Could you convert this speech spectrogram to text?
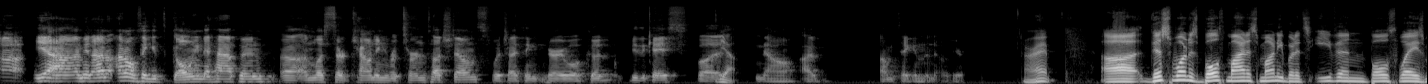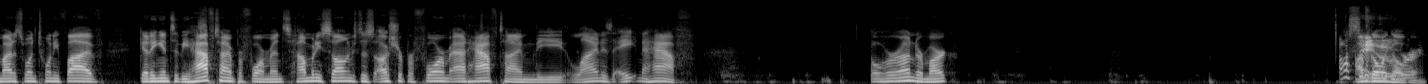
Uh, yeah, I mean, I don't, I don't think it's going to happen uh, unless they're counting return touchdowns, which I think very well could be the case. But Yeah. no, I, I'm taking the no here. All right. Uh, this one is both minus money, but it's even both ways. Minus 125. Getting into the halftime performance, how many songs does Usher perform at halftime? The line is eight and a half. Over or under, Mark? I'll say I'm going over. over.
